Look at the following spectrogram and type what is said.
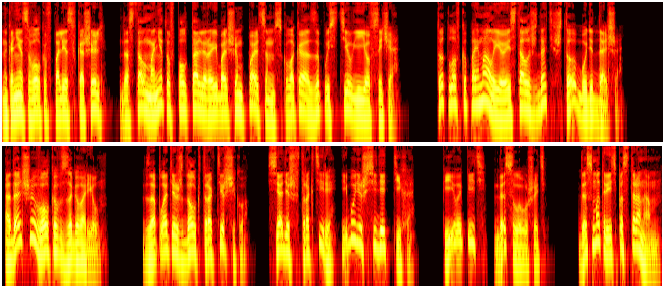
Наконец Волков полез в кошель, достал монету в полталлера и большим пальцем с кулака запустил ее в сыча. Тот ловко поймал ее и стал ждать, что будет дальше. А дальше Волков заговорил. «Заплатишь долг трактирщику, сядешь в трактире и будешь сидеть тихо. Пиво пить, да слушать, да смотреть по сторонам.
